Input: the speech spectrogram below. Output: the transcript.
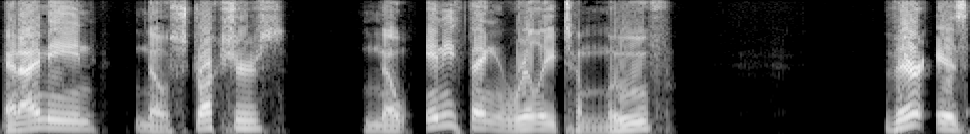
And I mean, no structures, no anything really to move. There is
